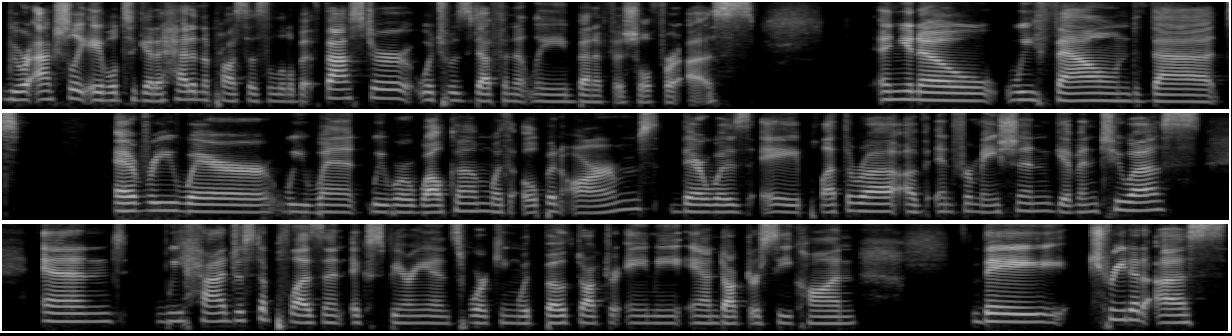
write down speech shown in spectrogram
we were actually able to get ahead in the process a little bit faster which was definitely beneficial for us. And you know we found that everywhere we went, we were welcome with open arms. There was a plethora of information given to us. And we had just a pleasant experience working with both Dr. Aimee and Dr. Sekhon. They treated us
